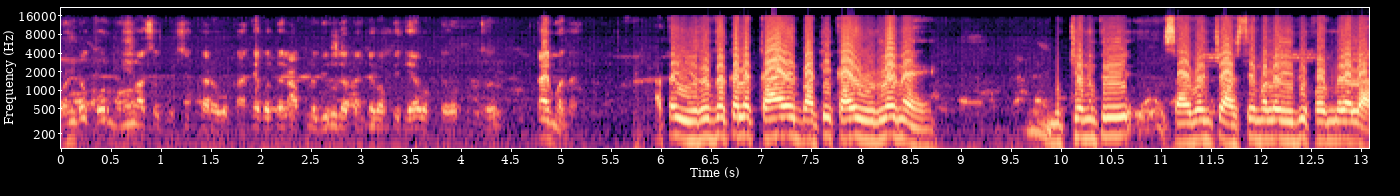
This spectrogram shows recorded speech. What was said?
बंडखोर म्हणून असं घोषित करावं का? त्याबद्दल आपलं विरोधकांच्या बाबतीत या वक्तव्यावर तुमचं काय मत आहे? आता विरोधकाला काय बाकी काय उरलं नाही. मुख्यमंत्री साहेबांच्या हस्ते मला एबी फॉर्म मिळाला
